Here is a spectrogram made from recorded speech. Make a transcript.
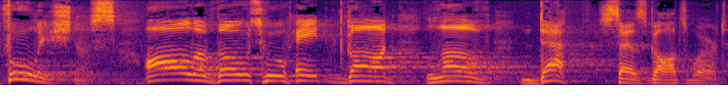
foolishness. All of those who hate God love death, says God's word.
